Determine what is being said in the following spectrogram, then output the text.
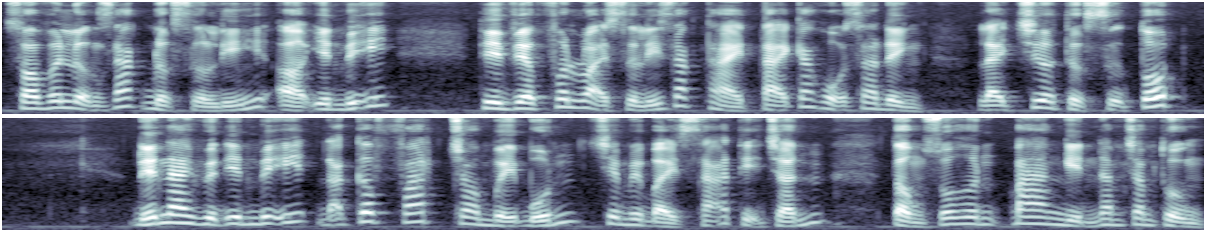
so với lượng rác được xử lý ở Yên Mỹ, thì việc phân loại xử lý rác thải tại các hộ gia đình lại chưa thực sự tốt. Đến nay, huyện Yên Mỹ đã cấp phát cho 14 trên 17 xã thị trấn, tổng số hơn 3.500 thùng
